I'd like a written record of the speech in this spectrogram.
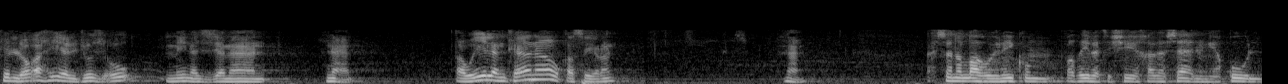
في اللغة هي الجزء من الزمان. نعم. طويلا كان أو قصيرا؟ نعم. أحسن الله إليكم فضيلة الشيخ هذا سائل يقول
